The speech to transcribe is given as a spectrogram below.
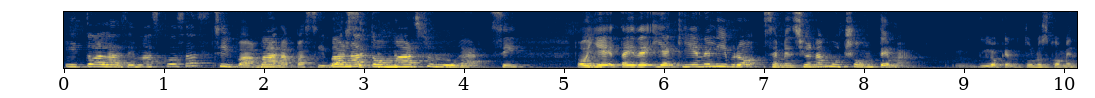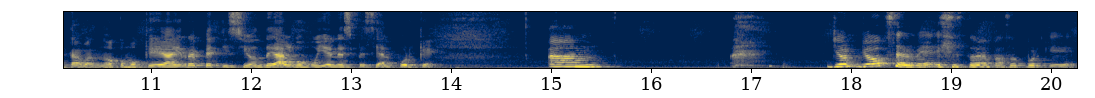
y todas las demás cosas sí, van, van a apaciguarse. Van a tomar su lugar. Sí. Oye, Taide, y aquí en el libro se menciona mucho un tema, lo que tú nos comentabas, ¿no? Como que hay repetición de algo muy en especial. ¿Por qué? Yo, yo observé, y esto me pasó porque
